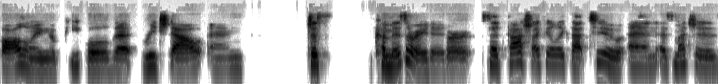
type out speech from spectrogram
following of people that reached out and just commiserated or said, gosh, I feel like that too. And as much as,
